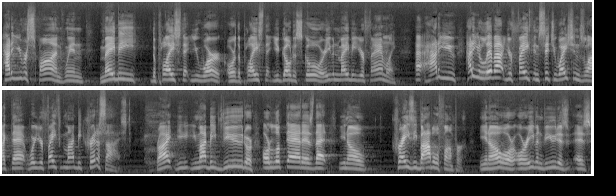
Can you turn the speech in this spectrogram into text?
how do you respond when maybe the place that you work or the place that you go to school or even maybe your family. How do, you, how do you live out your faith in situations like that where your faith might be criticized, right? You, you might be viewed or, or looked at as that, you know, crazy Bible thumper, you know, or, or even viewed as, as,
